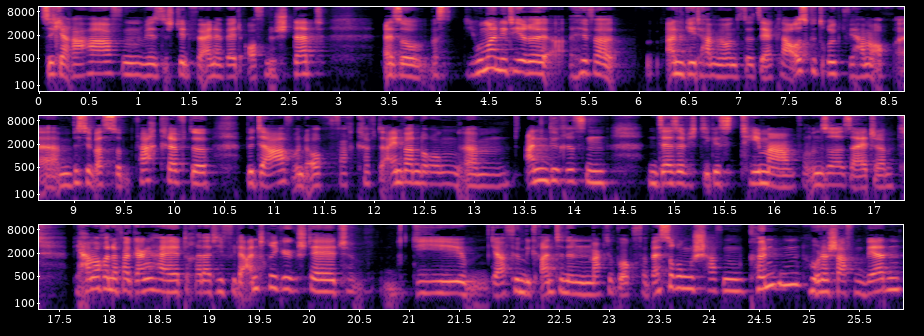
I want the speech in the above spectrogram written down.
sicherer Hafen, wir stehen für eine weltoffene Stadt. Also was die humanitäre Hilfe angeht, haben wir uns da sehr klar ausgedrückt. Wir haben auch äh, ein bisschen was zum Fachkräftebedarf und auch Fachkräfteeinwanderung ähm, angerissen. Ein sehr, sehr wichtiges Thema von unserer Seite. Wir haben auch in der Vergangenheit relativ viele Anträge gestellt, die ja für Migrantinnen in Magdeburg Verbesserungen schaffen könnten oder schaffen werden.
